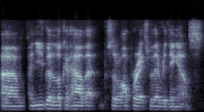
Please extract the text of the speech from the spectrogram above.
um, and you've got to look at how that sort of operates with everything else.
